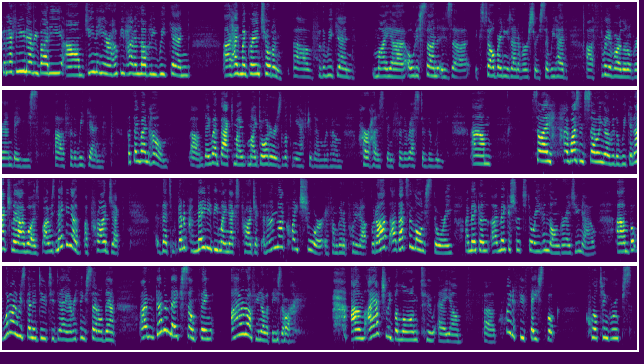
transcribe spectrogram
Good afternoon, everybody. Um, Jean here. I hope you've had a lovely weekend. I had my grandchildren uh, for the weekend. My uh, oldest son is uh, celebrating his anniversary, so we had uh, three of our little grandbabies uh, for the weekend. But they went home. Um, they went back to my, my daughter is looking after them with um, her husband for the rest of the week. Um, so I, I wasn't sewing over the weekend. Actually, I was. I was making a, a project that's going to maybe be my next project, and I'm not quite sure if I'm going to put it up. But I, I, that's a long story. I make a I make a short story even longer, as you know. Um, but what I was going to do today, everything settled down. I'm going to make something. I don't know if you know what these are. um, I actually belong to a um, uh, quite a few Facebook quilting groups,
